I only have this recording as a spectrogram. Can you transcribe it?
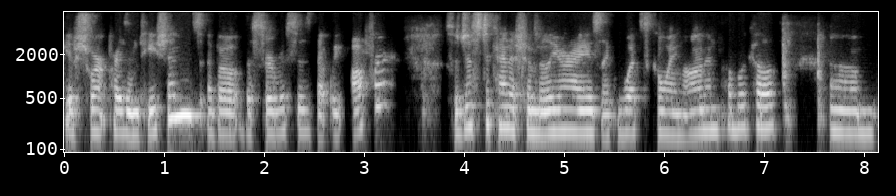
give short presentations about the services that we offer. So just to kind of familiarize like what's going on in public health. Um,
